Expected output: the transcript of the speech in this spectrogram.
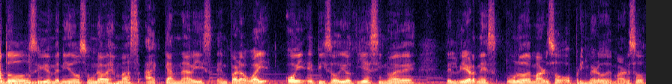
Hola a todos y bienvenidos una vez más a Cannabis en Paraguay. Hoy episodio 19 del viernes 1 de marzo o primero de marzo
